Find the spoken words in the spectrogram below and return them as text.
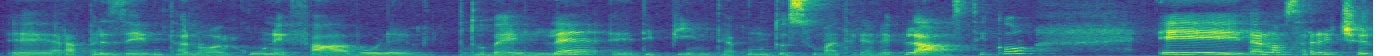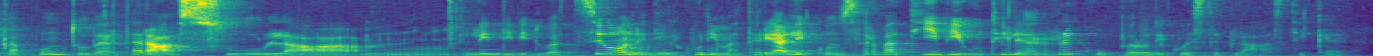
eh, rappresentano alcune favole molto belle eh, dipinte appunto su materiale plastico e la nostra ricerca appunto verterà sull'individuazione di alcuni materiali conservativi utili al recupero di queste plastiche.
